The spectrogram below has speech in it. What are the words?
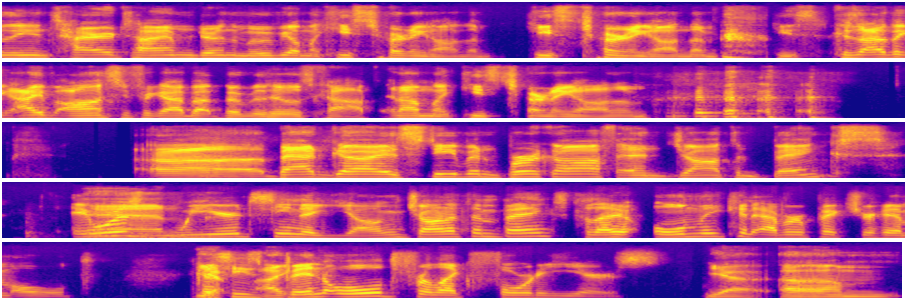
the entire time during the movie I'm like he's turning on them. He's turning on them. He's because I think I've honestly forgot about Beverly Hills Cop and I'm like he's turning on them uh bad guys Steven Berkoff and Jonathan Banks It was weird seeing a young Jonathan Banks because I only can ever picture him old because Yep, he's I- been old for like 40 years. Yeah. Um,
